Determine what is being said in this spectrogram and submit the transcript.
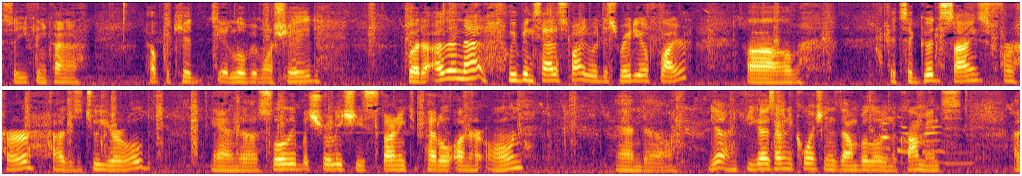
so you can kind of help the kid get a little bit more shade. But uh, other than that, we've been satisfied with this radio flyer. Uh, it's a good size for her. Uh, there's a two-year-old, and uh, slowly but surely she's starting to pedal on her own. And uh, yeah, if you guys have any questions down below in the comments, I,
